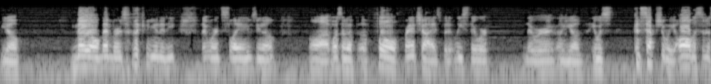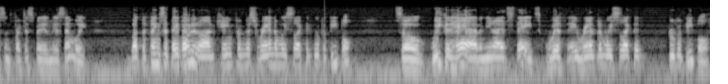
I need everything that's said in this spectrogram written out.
you know, male members of the community that weren't slaves. You know, uh, it wasn't a, a, full franchise, but at least there were, there were, uh, you know, it was conceptually all the citizens participated in the assembly. But the things that they voted on came from this randomly selected group of people. So we could have in the United States with a randomly selected group of people,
